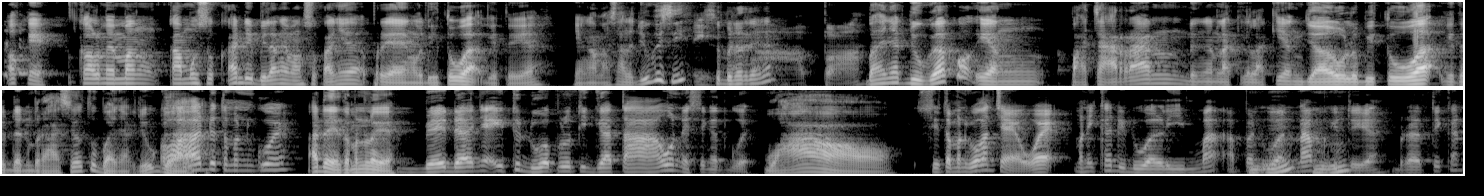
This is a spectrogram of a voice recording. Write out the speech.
Oke, kalau memang kamu suka, dia bilang emang sukanya pria yang lebih tua gitu ya. Ya nggak masalah juga sih Iya, sebenarnya kan. Apa? Banyak juga kok yang pacaran dengan laki-laki yang jauh lebih tua gitu dan berhasil tuh banyak Oh juga. ada teman gue. Ada ya temen lo ya? Bedanya itu 23 tahun ya seingat gue. Wow. si teman gue kan cewek menikah di 25 apa Mhm, 26 mhm. gitu ya berarti kan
